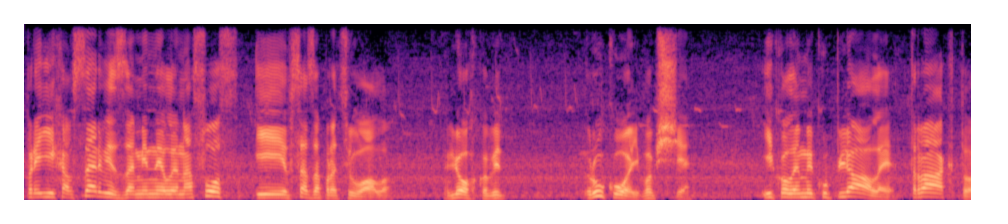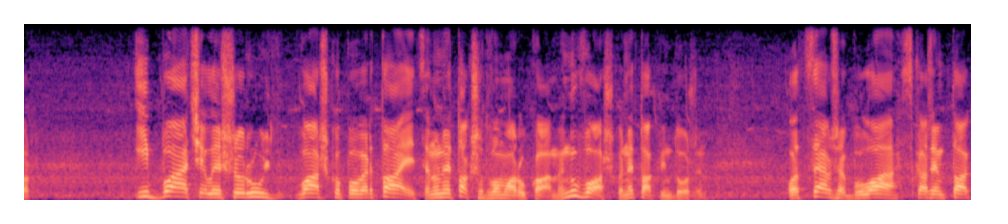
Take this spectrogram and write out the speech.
приїхав сервіс, замінили насос і все запрацювало. Легко, від рукою взагалі. І коли ми купляли трактор і бачили, що руль важко повертається, ну не так, що двома руками, ну важко, не так він должен. Оце вже була, скажімо так,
